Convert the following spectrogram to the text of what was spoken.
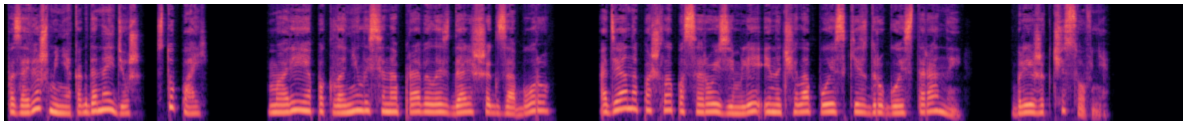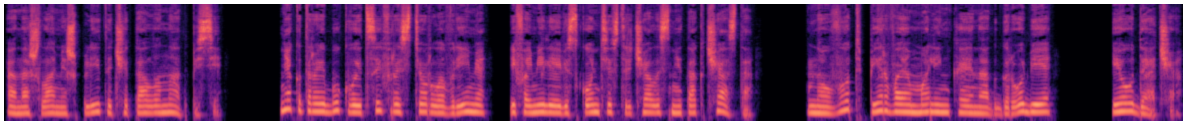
Позовешь меня, когда найдешь. Ступай». Мария поклонилась и направилась дальше к забору, а Диана пошла по сырой земле и начала поиски с другой стороны, ближе к часовне. Она шла меж плит и читала надписи. Некоторые буквы и цифры стерла время, и фамилия Висконти встречалась не так часто. Но вот первое маленькое надгробие и удача.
